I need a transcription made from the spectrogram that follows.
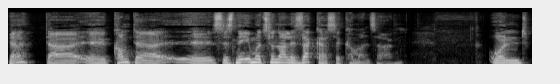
ne? Da äh, kommt da äh, es ist eine emotionale Sackgasse, kann man sagen. Und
